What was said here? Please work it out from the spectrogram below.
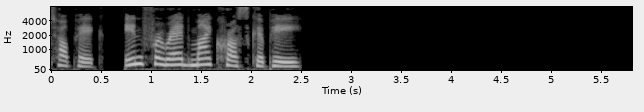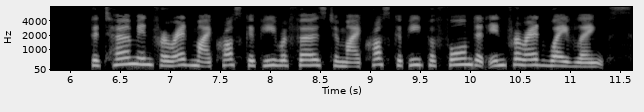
Topic: Infrared microscopy. The term infrared microscopy refers to microscopy performed at infrared wavelengths.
